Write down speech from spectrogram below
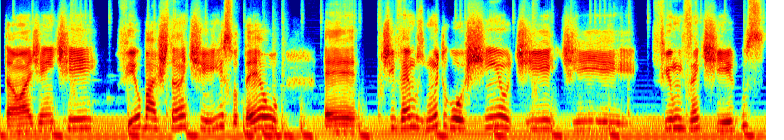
Então a gente viu bastante isso, deu. É, tivemos muito gostinho de, de filmes antigos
